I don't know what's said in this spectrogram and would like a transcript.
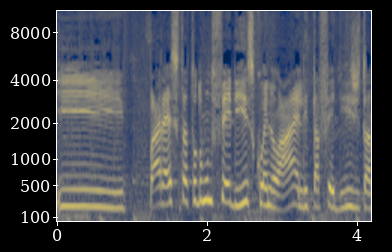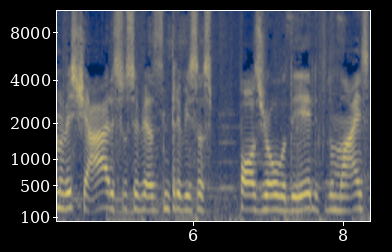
E parece que tá todo mundo feliz com ele lá. Ele tá feliz de estar no vestiário. Se você ver as entrevistas pós-jogo dele e tudo mais.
